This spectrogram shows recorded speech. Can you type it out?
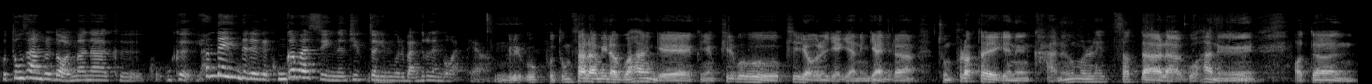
보통 사람들도 얼마나 그, 고- 그 현대인들에게 공감할 수 있는 비극적 인물을 만들어낸 것 같아요. 그리고 보통 사람이라고 하는 게 그냥 필부필녀를 얘기하는 게 아니라 존 프록터에게는 간음을 했었다라고 하는 어떤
